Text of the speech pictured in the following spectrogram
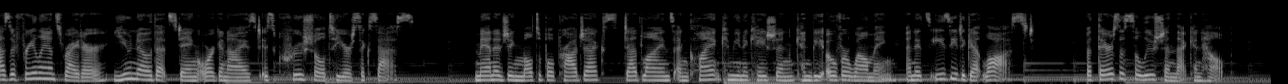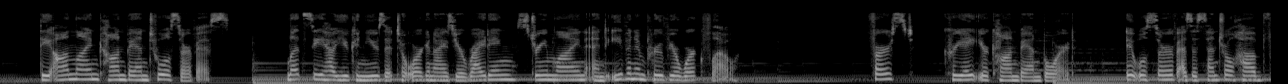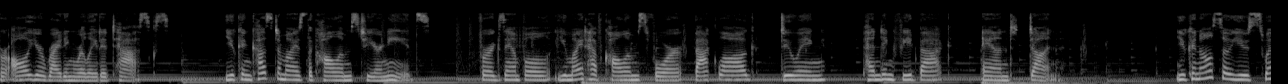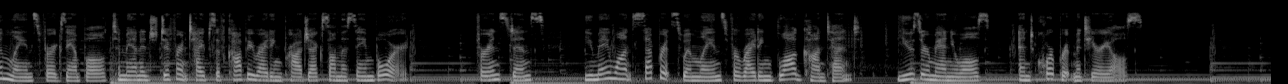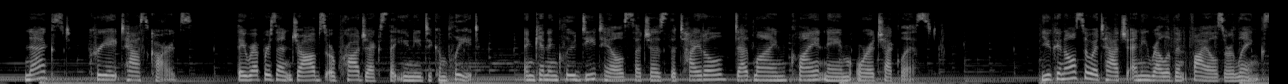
As a freelance writer, you know that staying organized is crucial to your success. Managing multiple projects, deadlines, and client communication can be overwhelming, and it's easy to get lost. But there's a solution that can help the online Kanban tool service. Let's see how you can use it to organize your writing, streamline, and even improve your workflow. First, create your Kanban board. It will serve as a central hub for all your writing related tasks. You can customize the columns to your needs. For example, you might have columns for backlog, doing, pending feedback, and done. You can also use swim lanes, for example, to manage different types of copywriting projects on the same board. For instance, you may want separate swim lanes for writing blog content, user manuals, and corporate materials. Next, create task cards. They represent jobs or projects that you need to complete and can include details such as the title, deadline, client name, or a checklist. You can also attach any relevant files or links.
